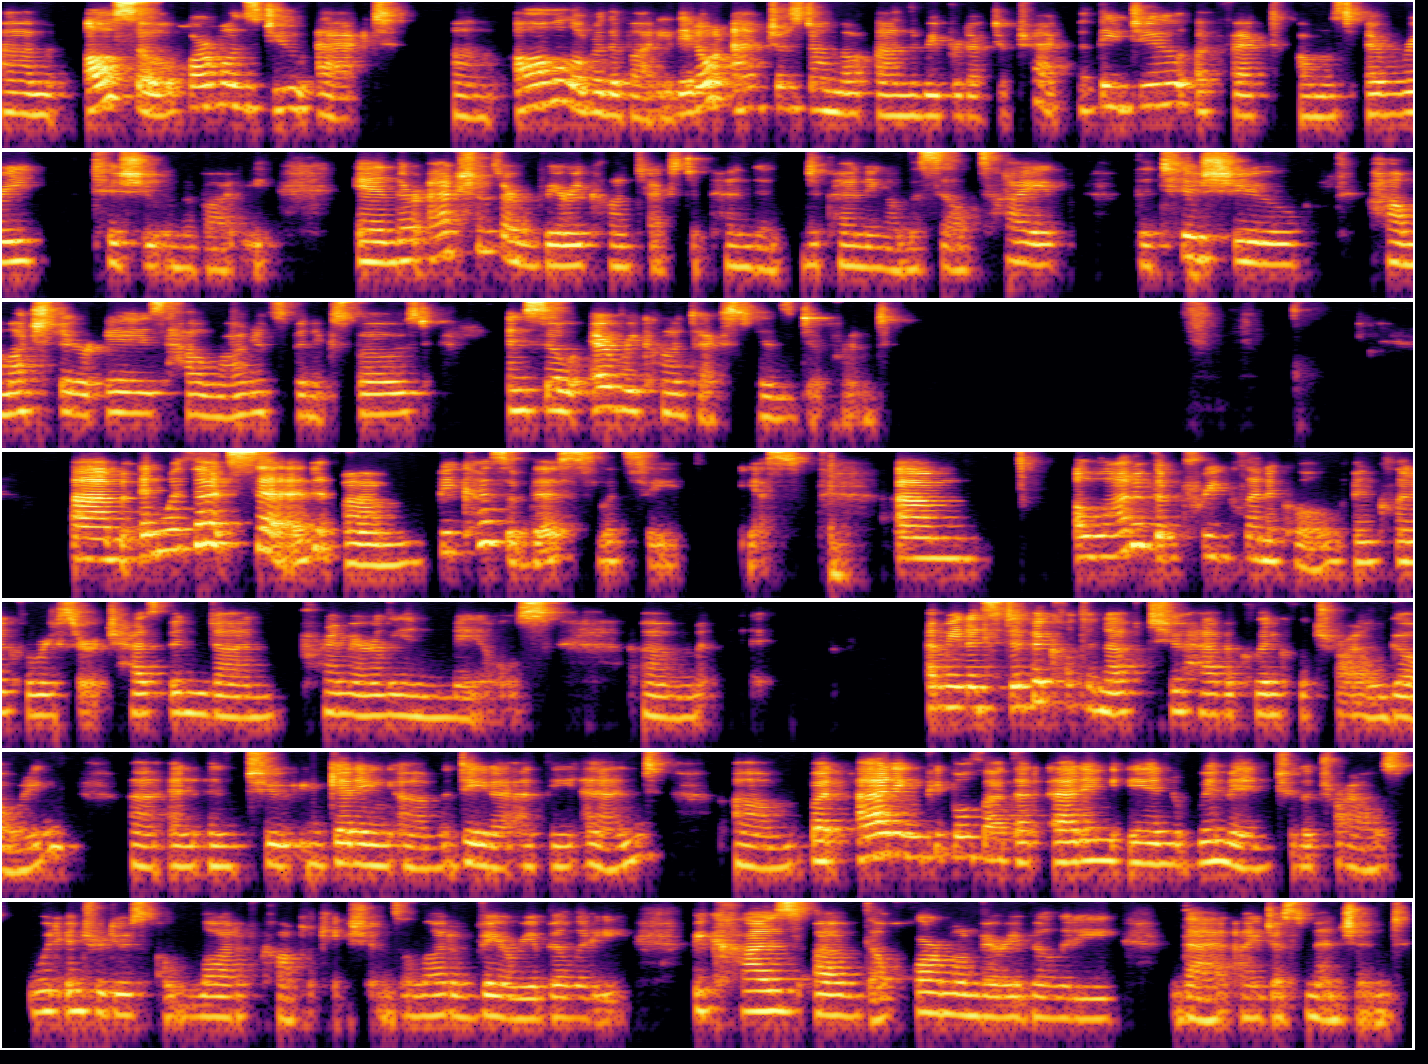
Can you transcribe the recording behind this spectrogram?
Um, also, hormones do act um, all over the body. They don't act just on the, on the reproductive tract, but they do affect almost every tissue in the body. And their actions are very context dependent, depending on the cell type, the tissue, how much there is, how long it's been exposed. And so every context is different. Um, and with that said, um, because of this, let's see, yes, um, a lot of the preclinical and clinical research has been done primarily in males. Um, I mean, it's difficult enough to have a clinical trial going uh, and, and to getting um, data at the end. Um, but adding, people thought that adding in women to the trials would introduce a lot of complications, a lot of variability because of the hormone variability that I just mentioned.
